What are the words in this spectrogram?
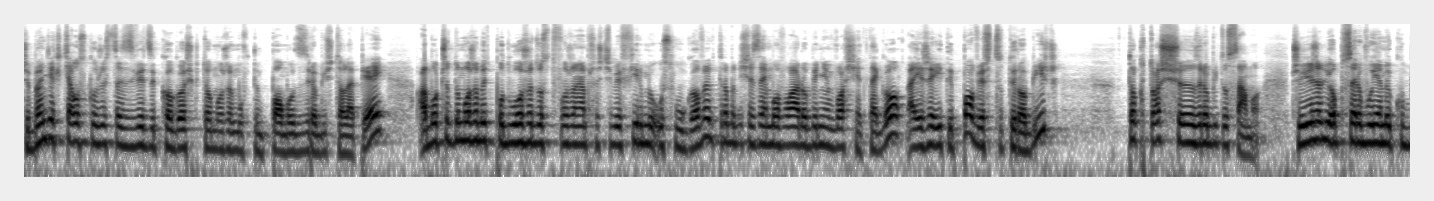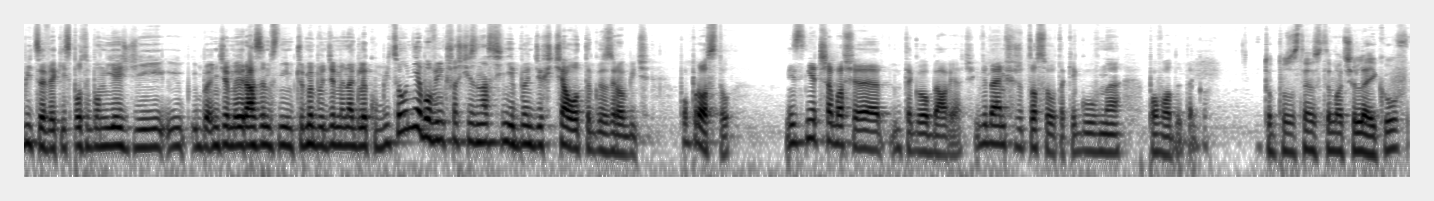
czy będzie chciał skorzystać z wiedzy kogoś, kto może mu w tym pomóc zrobić to lepiej? Albo czy to może być podłoże do stworzenia przez Ciebie firmy usługowej, która będzie się zajmowała robieniem właśnie tego, a jeżeli Ty powiesz, co Ty robisz, to ktoś e, zrobi to samo. Czy jeżeli obserwujemy Kubicę, w jaki sposób on jeździ i będziemy razem z nim, czy my będziemy nagle Kubicą? Nie, bo większości z nas się nie będzie chciało tego zrobić. Po prostu. Więc nie trzeba się tego obawiać. I wydaje mi się, że to są takie główne powody tego to pozostając w temacie lejków,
